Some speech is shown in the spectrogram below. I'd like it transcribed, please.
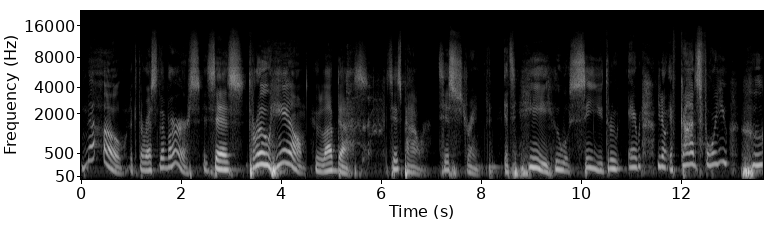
No. Look at the rest of the verse. It says, through him who loved us. It's his power, it's his strength. It's He who will see you through every. You know, if God's for you, who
